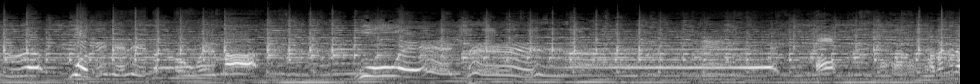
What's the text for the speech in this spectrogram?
子，我给你立个二维码，五维持。好，班长哥呢？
